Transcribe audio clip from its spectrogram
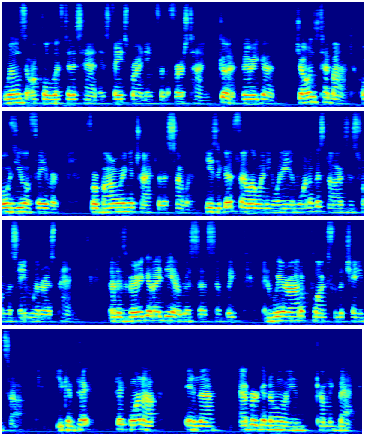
Will's uncle lifted his head, his face brightening for the first time. Good, very good. Jones Ty-Bont owes you a favor for borrowing a tractor this summer. He's a good fellow anyway, and one of his dogs is from the same litter as Pen. That is a very good idea, Rhys says simply, and we are out of plugs for the chainsaw. You can pick pick one up in the Abergynolwyn coming back.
